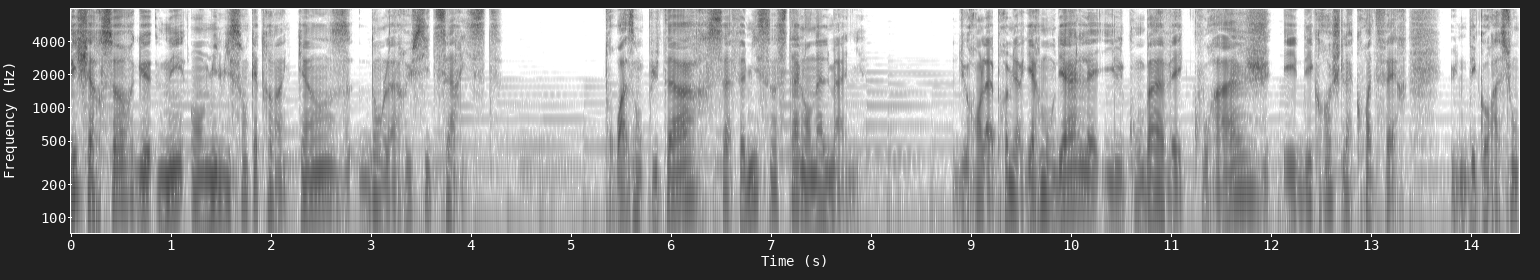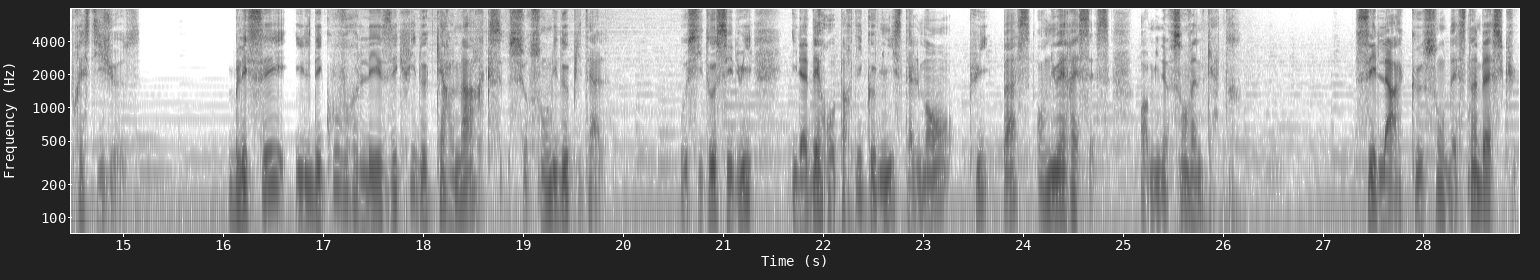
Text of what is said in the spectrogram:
Richard Sorg naît en 1895 dans la Russie tsariste. Trois ans plus tard, sa famille s'installe en Allemagne. Durant la Première Guerre mondiale, il combat avec courage et décroche la Croix de Fer, une décoration prestigieuse. Blessé, il découvre les écrits de Karl Marx sur son lit d'hôpital. Aussitôt séduit, il adhère au Parti communiste allemand, puis passe en URSS en 1924. C'est là que son destin bascule.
